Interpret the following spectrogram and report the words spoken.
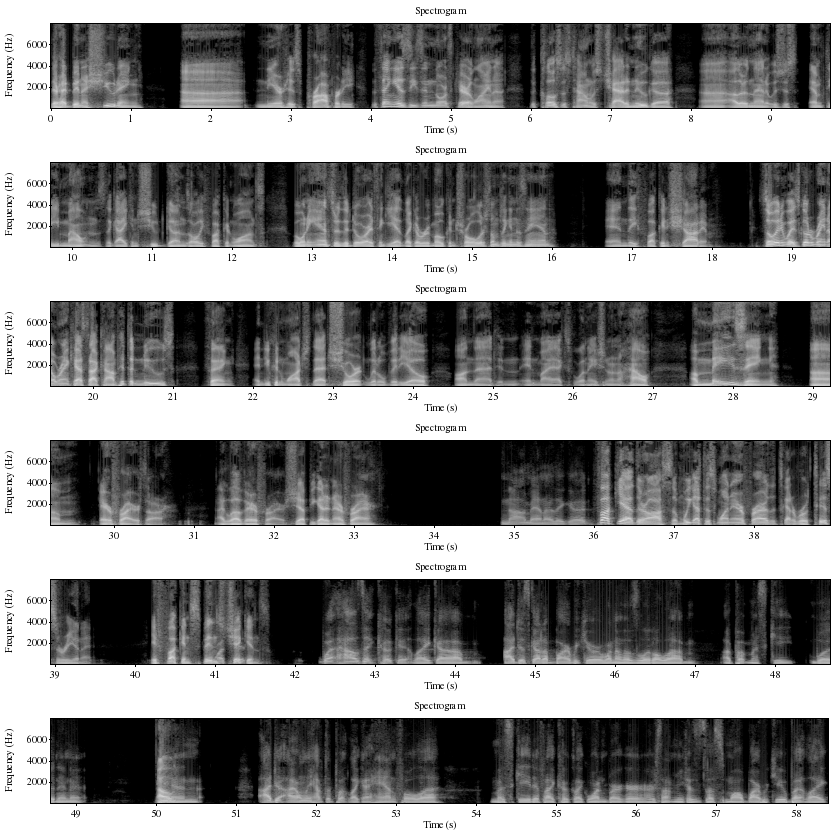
There had been a shooting uh, near his property. The thing is, he's in North Carolina. The closest town was Chattanooga. Uh, other than that, it was just empty mountains. The guy can shoot guns all he fucking wants. But when he answered the door, I think he had like a remote control or something in his hand, and they fucking shot him. So, anyways, go to rainoutRantcast.com, hit the news thing, and you can watch that short little video on that in, in my explanation on how amazing um, air fryers are. I love air fryers. Shep, you got an air fryer? Nah, man, are they good? Fuck yeah, they're awesome. We got this one air fryer that's got a rotisserie in it. It fucking spins What's it- chickens. What? How's it cook it? Like, um, I just got a barbecue, or one of those little. Um, I put mesquite wood in it. Oh, and I do, I only have to put like a handful of mesquite if I cook like one burger or something because it's a small barbecue. But like,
